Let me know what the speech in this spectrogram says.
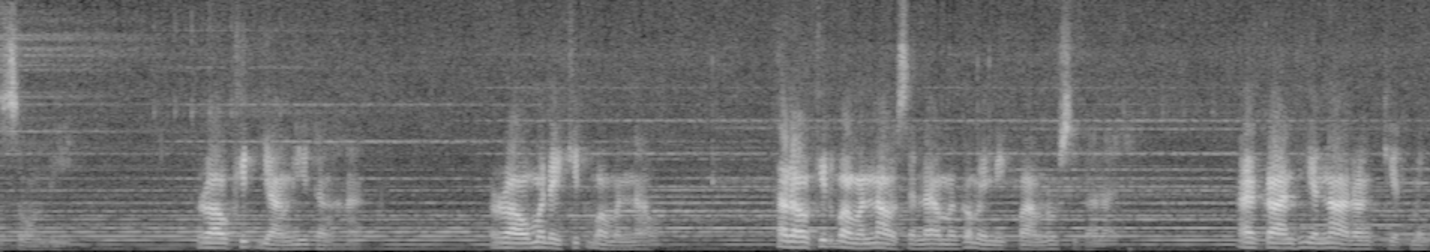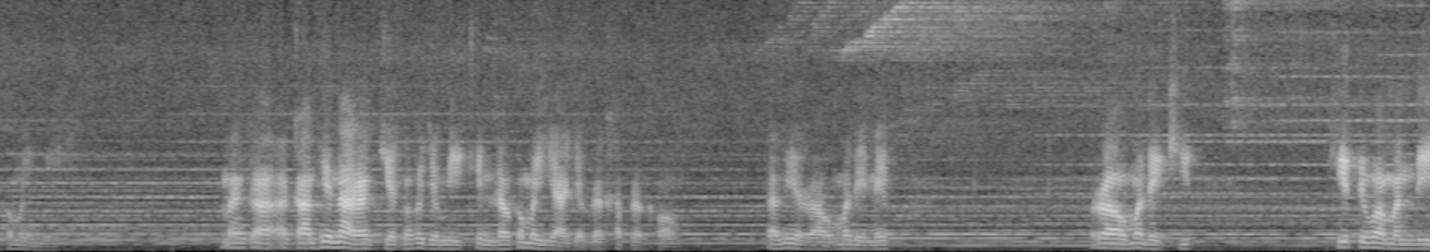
ดทรงดี เราคิดอย่างนี้ต่างหากเราไม่ได้คิดว่ามันเน่า ถ้าเราคิดว่ามันเน่าเสร็จแล้วมันก็ไม่มีความรู้สึกอะไร อาการที่จะน่ารังเกียจมันก็ไม่มี มันก็อาการที่น่ารังเกียจมันก็จะมีขึ้น เราก็ไม่อยากจะประคับประคอง แต่นี่เราไม่ได้นึก เราไม่ได้คิด คิดที่ว่ามันดี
